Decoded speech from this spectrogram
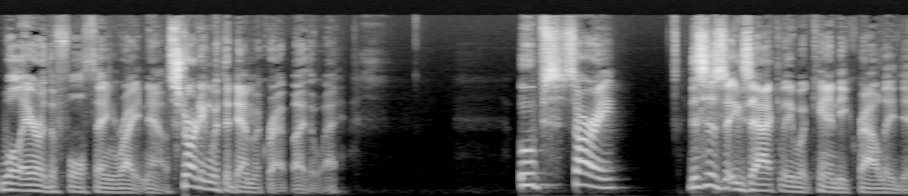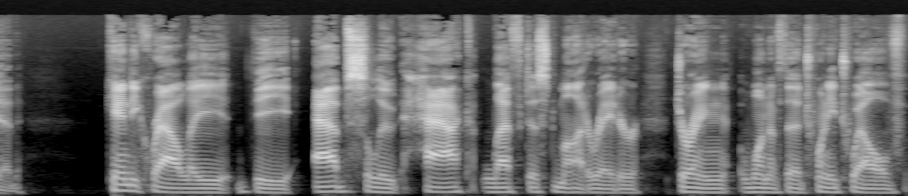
we'll air the full thing right now, starting with the Democrat, by the way. Oops, sorry. This is exactly what Candy Crowley did. Candy Crowley, the absolute hack leftist moderator during one of the 2012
